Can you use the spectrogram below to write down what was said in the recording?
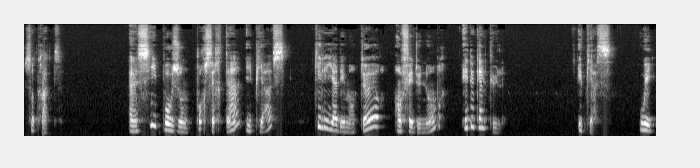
Socrate. Ainsi posons pour certains, Hippias, qu'il y a des menteurs en fait de nombre et de calcul. Hippias. Oui.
